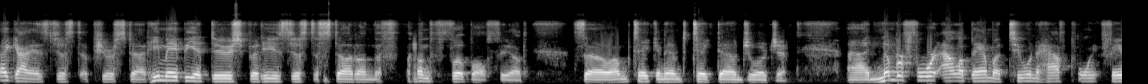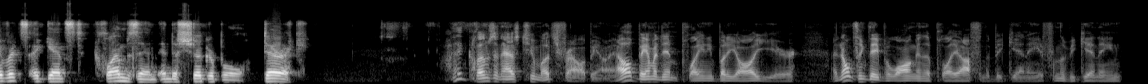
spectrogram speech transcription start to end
that guy is just a pure stud. He may be a douche, but he's just a stud on the on the football field. So I'm taking him to take down Georgia. Uh, number four, Alabama, two and a half point favorites against Clemson in the Sugar Bowl. Derek. I think Clemson has too much for Alabama. Alabama didn't play anybody all year. I don't think they belong in the playoff in the beginning, from the beginning.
